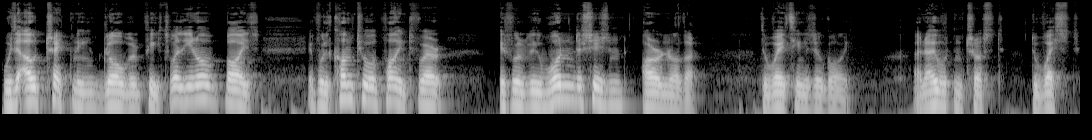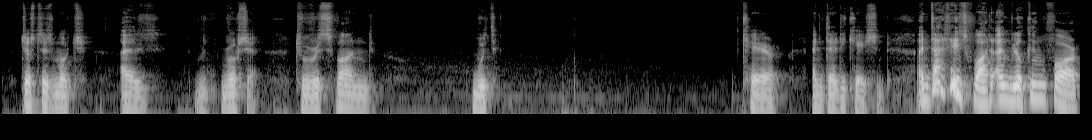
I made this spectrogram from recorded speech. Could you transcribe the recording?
without threatening global peace. Well, you know, boys, it will come to a point where it will be one decision or another, the way things are going and I wouldn't trust the West just as much as Russia to respond with care and dedication. And that is what I'm looking for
